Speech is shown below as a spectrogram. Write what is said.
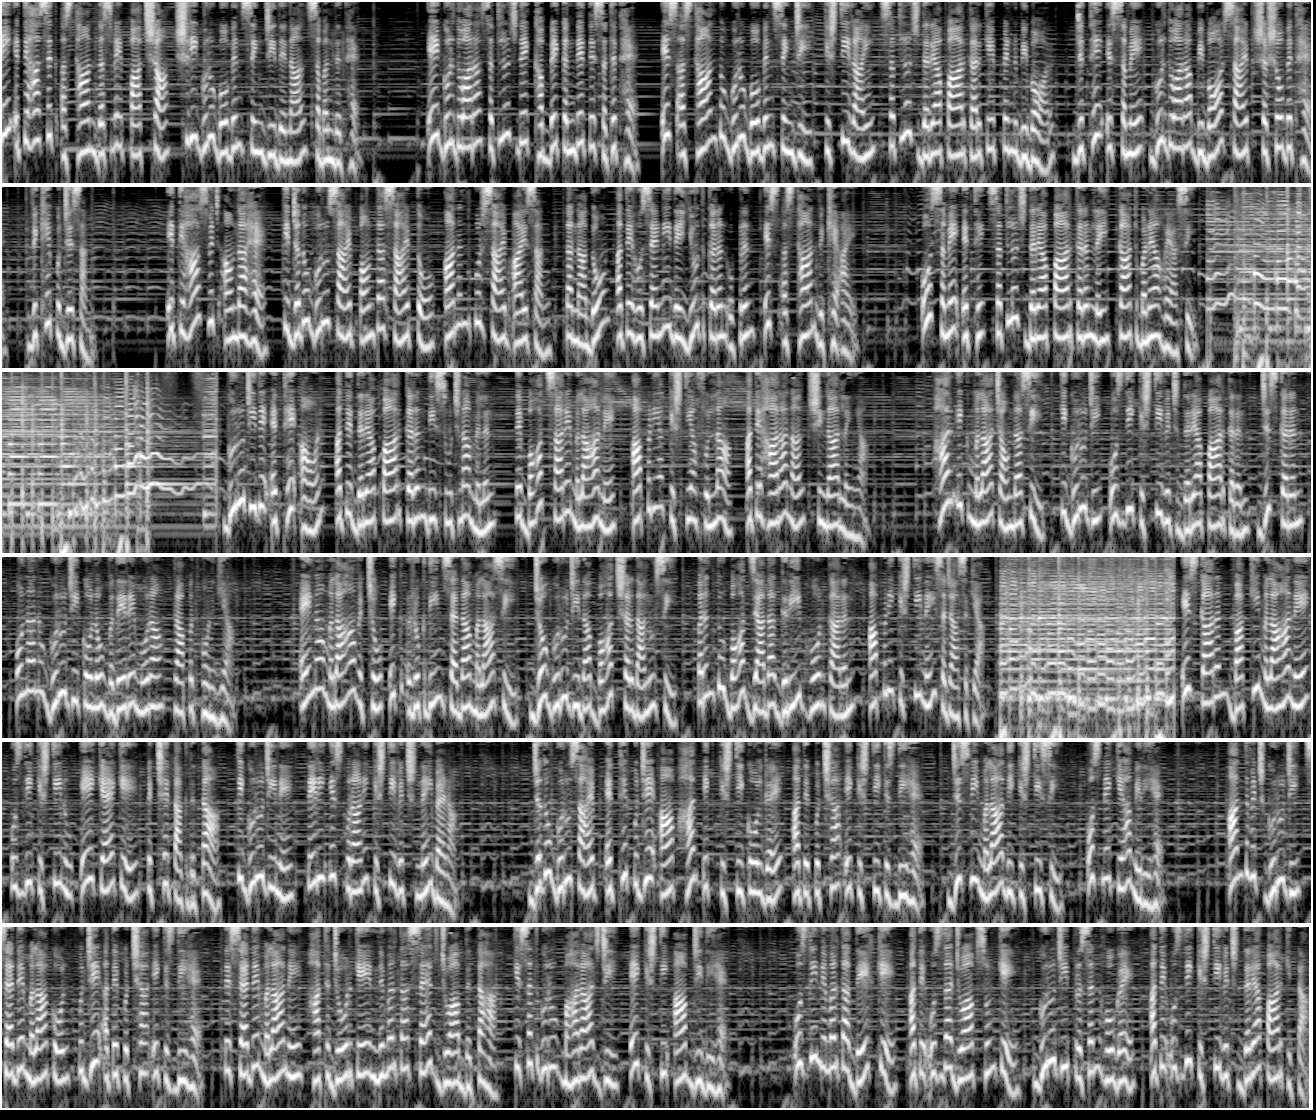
ਇਹ ਇਤਿਹਾਸਿਕ ਅਸਥਾਨ 10ਵੇਂ ਪਾਤਸ਼ਾਹ ਸ੍ਰੀ ਗੁਰੂ ਗੋਬਿੰਦ ਸਿੰਘ ਜੀ ਦੇ ਨਾਲ ਸੰਬੰਧਿਤ ਹੈ। ਇਹ ਗੁਰਦੁਆਰਾ ਸਤਲੁਜ ਦੇ ਖੱਬੇ ਕੰਢੇ ਤੇ ਸਥਿਤ ਹੈ। ਇਸ ਅਸਥਾਨ ਤੋਂ ਗੁਰੂ ਗੋਬਿੰਦ ਸਿੰਘ ਜੀ ਕਿਸ਼ਤੀ ਰਾਹੀਂ ਸਤਲੁਜ ਦਰਿਆ ਪਾਰ ਕਰਕੇ ਪਿੰਡ ਬਿਬੌਰ, ਜਿੱਥੇ ਇਸ ਸਮੇਂ ਗੁਰਦੁਆਰਾ ਬਿਬੌਰ ਸਾਹਿਬ ਸ਼ਸ਼ੋਭਿਤ ਹੈ, ਵਿਖੇ ਪੁੱਜੇ ਸਨ। ਇਤਿਹਾਸ ਵਿੱਚ ਆਉਂਦਾ ਹੈ ਕਿ ਜਦੋਂ ਗੁਰੂ ਸਾਹਿਬ ਪੌਂਟਾ ਸਾਹਿਬ ਤੋਂ ਆਨੰਦਪੁਰ ਸਾਹਿਬ ਆਏ ਸਨ, ਤਾਂ ਨਾਦੋਨ ਅਤੇ ਹੁਸੈਨੀ ਦੇ ਯੁੱਧ ਕਰਨ ਉਪਰੰਤ ਇਸ ਅਸਥਾਨ ਵਿਖੇ ਆਏ। ਉਸ ਸਮੇਂ ਇੱਥੇ ਸਤਲੁਜ ਦਰਿਆ ਪਾਰ ਕਰਨ ਲਈ ਕਾਟ ਬਣਿਆ ਹੋਇਆ ਸੀ। ਗੁਰੂ ਜੀ ਦੇ ਇੱਥੇ ਆਉਣ ਅਤੇ ਦਰਿਆ ਪਾਰ ਕਰਨ ਦੀ ਸੂਚਨਾ ਮਿਲਣ ਤੇ ਬਹੁਤ ਸਾਰੇ ਮਲਾਹਾਂ ਨੇ ਆਪਣੀਆਂ ਕਿਸ਼ਤੀਆਂ ਫੁੱਲਾਂ ਅਤੇ ਹਾਰਾਂ ਨਾਲ ਸ਼ਿੰਗਾਰ ਲਈਆਂ। ਹਰ ਇੱਕ ਮਲਾਹ ਚਾਹੁੰਦਾ ਸੀ ਕਿ ਗੁਰੂ ਜੀ ਉਸ ਦੀ ਕਿਸ਼ਤੀ ਵਿੱਚ ਦਰਿਆ ਪਾਰ ਕਰਨ, ਜਿਸ ਕਰਨ ਉਹਨਾਂ ਨੂੰ ਗੁਰੂ ਜੀ ਕੋਲੋਂ ਵਧੇਰੇ ਮੋਹਰਾਂ ਪ੍ਰਾਪਤ ਹੋਣਗੀਆਂ। ਇਹਨਾਂ ਮਲਾਹਾਂ ਵਿੱਚੋਂ ਇੱਕ ਰੁਕਦੀਨ ਸੈਦਾ ਮਲਾਹ ਸੀ, ਜੋ ਗੁਰੂ ਜੀ ਦਾ ਬਹੁਤ ਸ਼ਰਧਾਲੂ ਸੀ, ਪਰੰਤੂ ਬਹੁਤ ਜ਼ਿਆਦਾ ਗਰੀਬ ਹੋਣ ਕਾਰਨ ਆਪਣੀ ਕਿਸ਼ਤੀ ਨਹੀਂ ਸਜਾ ਸਕਿਆ। ਇਸ ਕਾਰਨ ਬਾਕੀ ਮਲਾਹਾਂ ਨੇ ਉਸ ਦੀ ਕਿਸ਼ਤੀ ਨੂੰ ਇਹ ਕਹਿ ਕੇ ਪਿੱਛੇ ਤੱਕ ਦਿੱਤਾ ਕਿ ਗੁਰੂ ਜੀ ਨੇ ਤੇਰੀ ਇਸ ਪੁਰਾਣੀ ਕਿਸ਼ਤੀ ਵਿੱਚ ਨਹੀਂ ਬਹਿਣਾ। ਜਦੋਂ ਗੁਰੂ ਸਾਹਿਬ ਇੱਥੇ ਪੁੱਜੇ, ਆਪ ਹਰ ਇੱਕ ਕਿਸ਼ਤੀ ਕੋਲ ਗਏ ਅਤੇ ਪੁੱਛਿਆ, ਇਹ ਕਿਸ਼ਤੀ ਕਿਸ ਦੀ ਹੈ? ਜਿਸ ਵੀ ਮਲਾਹ ਦੀ ਕਿਸ਼ਤੀ ਸੀ, ਉਸਨੇ ਕਿਹਾ, ਮੇਰੀ ਹੈ। ਅੰਤ ਵਿੱਚ ਗੁਰੂ ਜੀ ਸੈਦੇ ਮਲਾਹ ਕੋਲ ਪੁੱਜੇ ਅਤੇ ਪੁੱਛਿਆ, ਇਹ ਕਿਸ ਦੀ ਹੈ? ਤੇ ਸੈਦੇ ਮਲਾਹ ਨੇ ਹੱਥ ਜੋੜ ਕੇ ਨਿਮਰਤਾ ਸਹਿਤ ਜਵਾਬ ਦਿੱਤਾ ਕਿ ਸਤਿਗੁਰੂ ਮਹਾਰਾਜ ਜੀ, ਇਹ ਕਿਸ਼ਤੀ ਆਪ ਜੀ ਦੀ ਹੈ। ਉਸ ਦੀ ਨਿਮਰਤਾ ਦੇਖ ਕੇ ਅਤੇ ਉਸ ਦਾ ਜਵਾਬ ਸੁਣ ਕੇ ਗੁਰੂ ਜੀ ਪ੍ਰਸੰਨ ਹੋ ਗਏ ਅਤੇ ਉਸ ਦੀ ਕਿਸ਼ਤੀ ਵਿੱਚ ਦਰਿਆ ਪਾਰ ਕੀਤਾ।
